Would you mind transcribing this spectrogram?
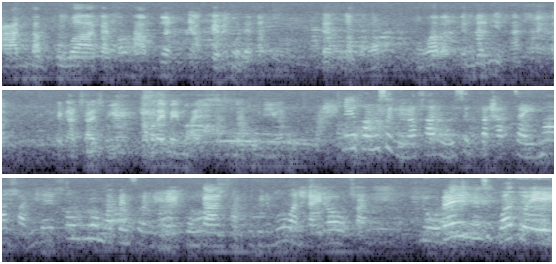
การปรับตัวการเข้าหาเพื่อนทุกอย่างเปลี่ยนไปหมดเลยครับผมแต่สำหรับผมว่ามองว่าแบบเป็นเรื่องที่ท้าทายครับในการใช้ชีวิตทำอะไรใหม่ๆในช่วงนี้ครับในความรู้สึกหนูนะคะหนูรู้สึกประทับใจมากค่ะที่ได้เข้าร่วมมาเป็นส่วนหนึ่งในโครงการของ To Be Number One Idol ค่ะหนูได้รู้สึกว่าตัวเอง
